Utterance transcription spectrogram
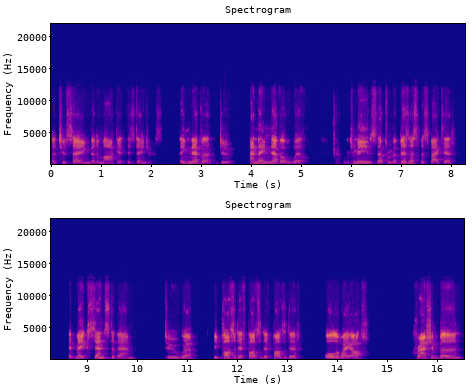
uh, to saying that a market is dangerous. They never do, and they never will. Yeah. Which means that from a business perspective, it makes sense to them to uh, be positive, positive, positive, all the way off, crash and burn,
